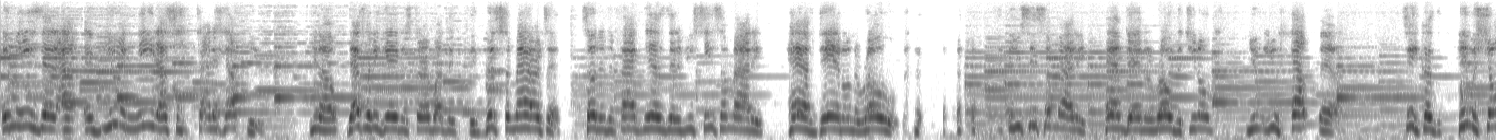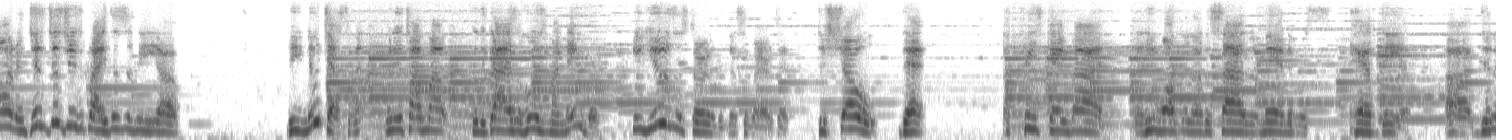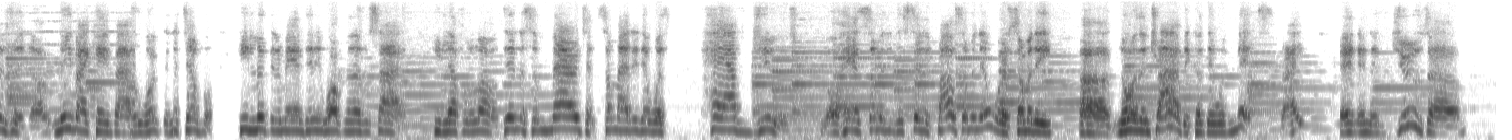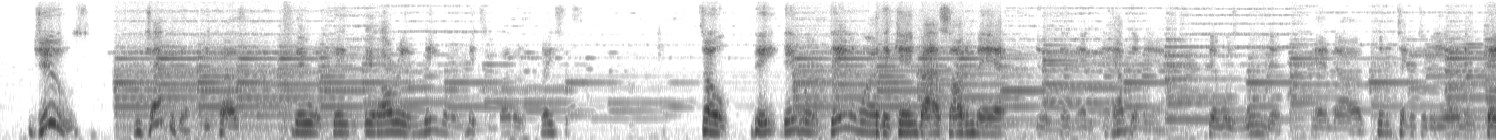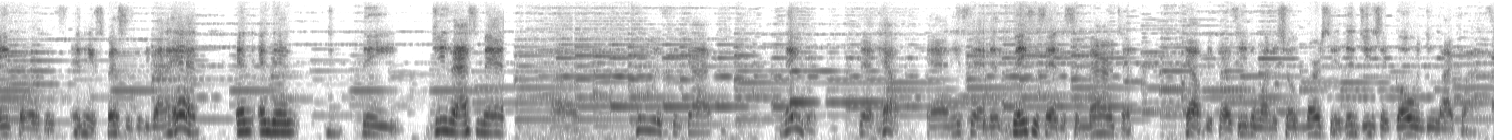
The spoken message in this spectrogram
It means that I, if you're in need, I should try to help you. You know, that's what he gave the story about the, the Good Samaritan. So that the fact is that if you see somebody half dead on the road, if you see somebody half dead on the road that you don't, you you help them. See, because he was showing it, just just Jesus Christ. This is the uh, the New Testament when he's talking about to the guys who is my neighbor. He uses the story of the Good Samaritan to show that a priest came by and he walked on the other side of the man that was half dead uh, then there's a uh, Levi came by who worked in the temple. He looked at the man, then he walked on the other side. He left him alone. Then the Samaritan, somebody that was half Jewish or had some of the descendants, probably some of them were some of the uh, northern tribe because they were mixed, right? And and the Jews, uh, Jews rejected them because they were they, they had already mingled and mixed with other races. So they they were they the ones that came by, saw the man, and, and, and helped the man that was wounded, and uh, him, take him to the inn, and paid for his any expenses that the guy had, and and then the Jesus asked the man, uh, who is the guy neighbor that helped, and he said that basically said the Samaritan helped because he the one that showed mercy, and then Jesus said, go and do likewise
